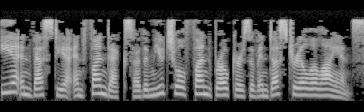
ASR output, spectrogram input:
IA Investia and Fundex are the mutual fund brokers of Industrial Alliance.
